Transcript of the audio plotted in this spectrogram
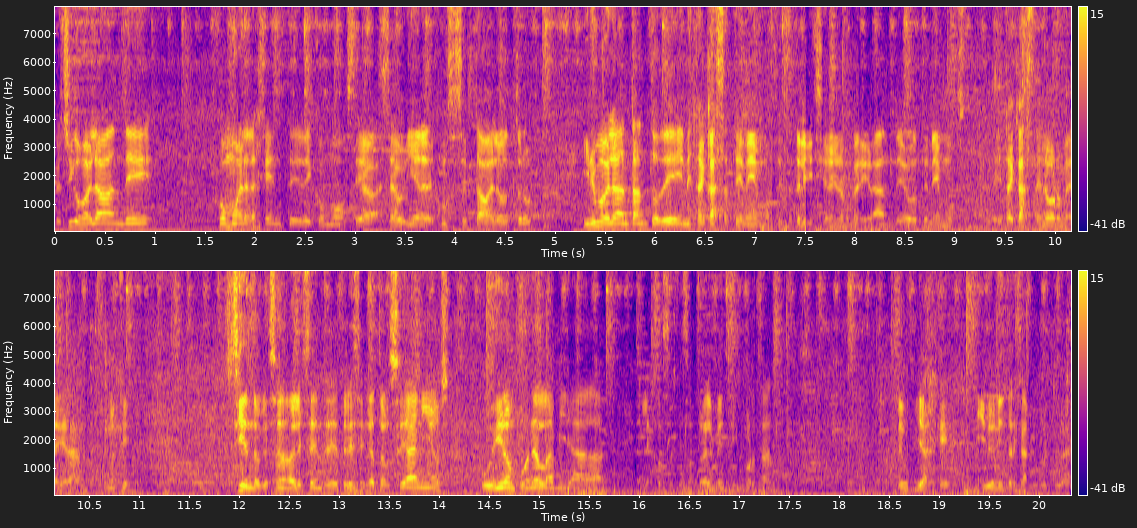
los chicos me hablaban de cómo era la gente, de cómo se, abría, cómo se aceptaba el otro, y no me hablaban tanto de en esta casa tenemos esta televisión enorme de grande o tenemos esta casa enorme de grande, sino que siendo que son adolescentes de 13 a 14 años, pudieron poner la mirada en las cosas que son realmente importantes de un viaje y de un intercambio cultural.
